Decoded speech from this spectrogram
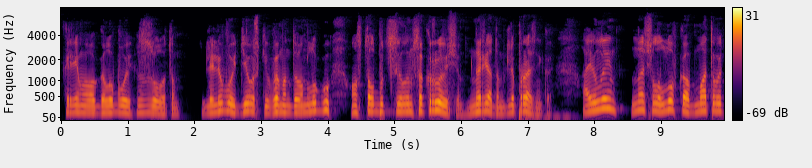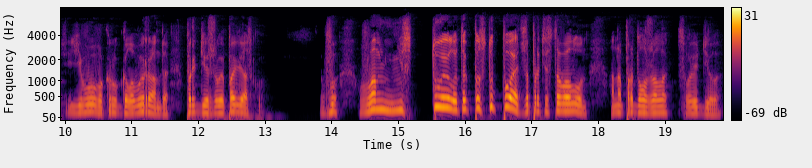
кремово-голубой с золотом. Для любой девушки в Эммондовом лугу он стал бы целым сокровищем, нарядом для праздника — Айлин начала ловко обматывать его вокруг головы Ранда, придерживая повязку. «В «Вам не стоило так поступать!» – запротестовал он. Она продолжала свое дело.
